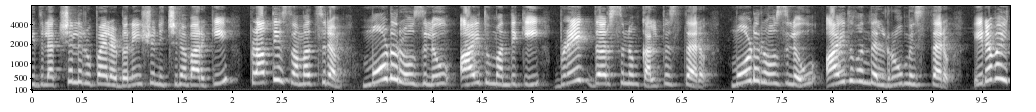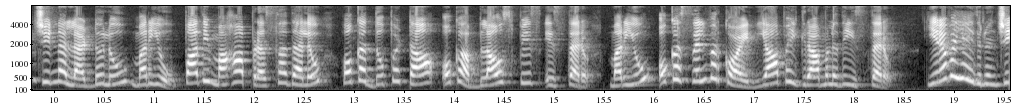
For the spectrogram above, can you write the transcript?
ఐదు లక్షల రూపాయల డొనేషన్ ఇచ్చిన వారికి ప్రతి సంవత్సరం మూడు రోజులు ఐదు మందికి బ్రేక్ దర్శనం కల్పిస్తారు. మూడు రోజులు ఐదు వందల రూమ్ ఇస్తారు. ఇరవై చిన్న లడ్డూలు మరియు పది మహాప్రసాదాలు ఒక దుపట్టా ఒక బ్లౌజ్ పీస్ ఇస్తారు మరియు ఒక సిల్వర్ కాయిన్ యాభై గ్రాములది ఇస్తారు. ఇరవై ఐదు నుంచి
